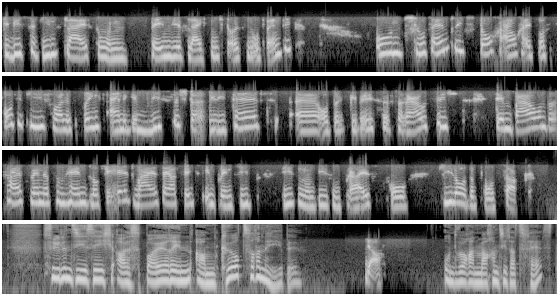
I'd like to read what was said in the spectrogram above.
Gewisse Dienstleistungen sehen wir vielleicht nicht als notwendig. Und schlussendlich doch auch etwas Positives, weil es bringt eine gewisse Stabilität äh, oder gewisse Voraussicht dem Bauern. Das heißt, wenn er zum Händler geht, weiß er, er kriegt im Prinzip diesen und diesen Preis pro Kilo oder pro Sack. Fühlen Sie sich als Bäuerin am kürzeren Hebel? Ja. Und woran machen Sie das fest?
